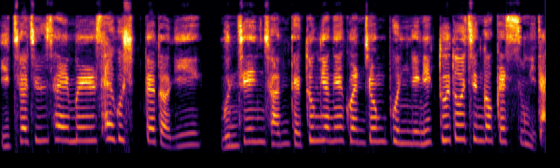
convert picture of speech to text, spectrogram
잊혀진 삶을 살고 싶다더니 문재인 전 대통령의 관종 본능이 뚜도진 것 같습니다.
